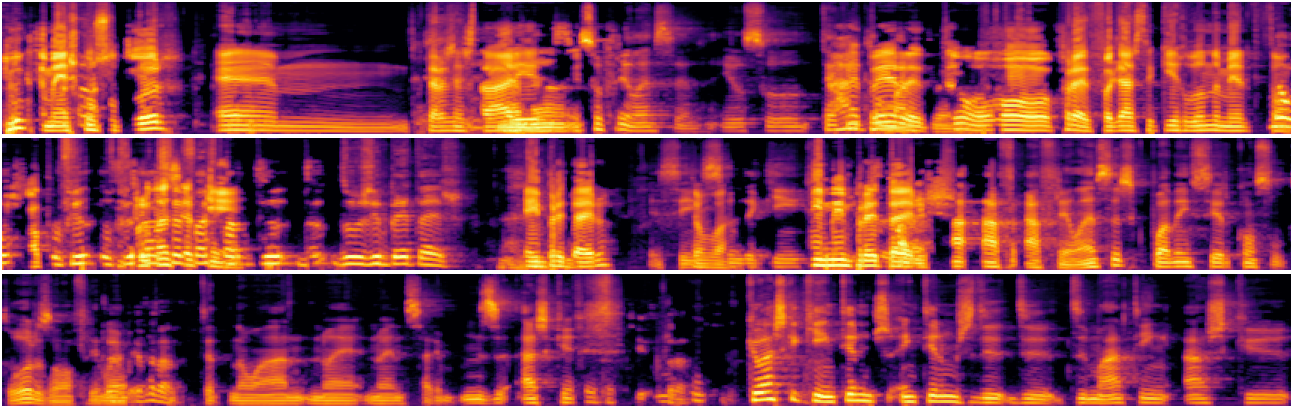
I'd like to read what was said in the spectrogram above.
tu, que também és consultor, ehm, que estás nesta área. Não, não, eu sou freelancer. Eu sou Ah, técnico pera, marketing. então, oh, oh, Fred, falhaste aqui redondamente. Então, Não, falta- o, fre- o freelancer freelancer faz quem é? parte de- de- dos empreiteiros. é empreiteiro? Sim, Então segundo aqui. Time empreiteiros. Há, há- há freelancers que podem ser consultores ou É freelancers, verdade. portanto não, há, não, é, não é necessário. Mas acho que o que eu acho que aqui em termos, em termos de, de, de marketing, acho que,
